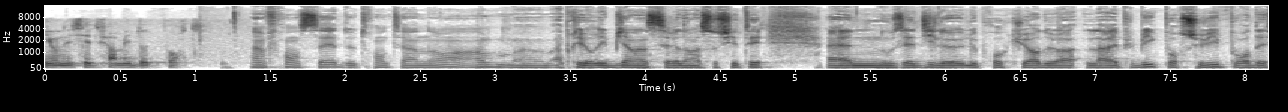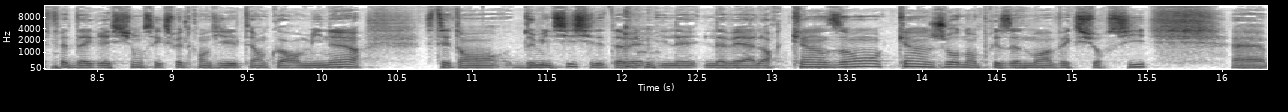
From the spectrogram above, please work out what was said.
et on essaie de fermer d'autres portes. Un Français de 31 ans, a priori bien inséré dans la société, euh, nous a dit le, procureur de la, République, poursuivi pour des faits d'agression sexuelle quand il était encore mineur. C'était en 2006, il, avait alors 15 ans, 15 jours d'emprisonnement avec sursis, euh,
